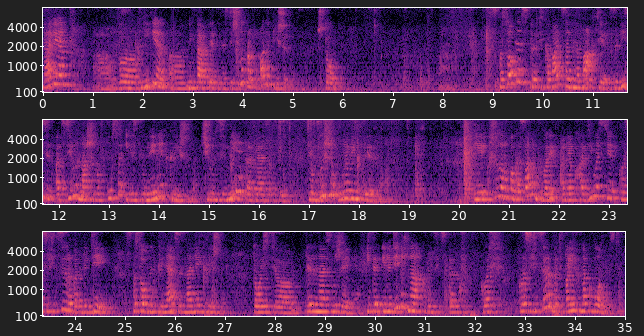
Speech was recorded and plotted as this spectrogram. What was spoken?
Далее а, в книге а, «Нектар преданности» Шила Прабхупада пишет, что а, способность практиковать садхана бхакти зависит от силы нашего вкуса или стремления к Кришне. Чем сильнее проявляется вкус, тем выше уровень преданного. И Шила Рупа Госвами говорит о необходимости классифицировать людей, способных принять сознание Кришны, то есть э, преданное служение. И, и людей нужно э, класс- классифицировать по их наклонностям.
